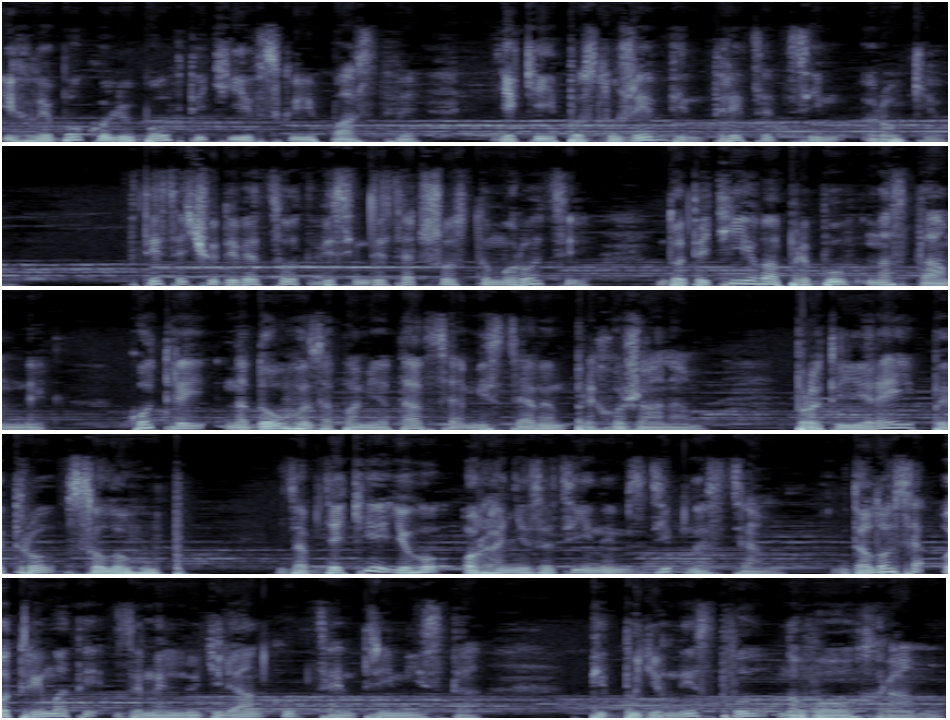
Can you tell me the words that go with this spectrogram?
і глибоку любов Тетіївської пастви, якій послужив він 37 років. В 1986 році до Тетіїва прибув наставник, котрий надовго запам'ятався місцевим прихожанам протиєрей Петро Сологуб. Завдяки його організаційним здібностям вдалося отримати земельну ділянку в центрі міста під будівництво нового храму.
